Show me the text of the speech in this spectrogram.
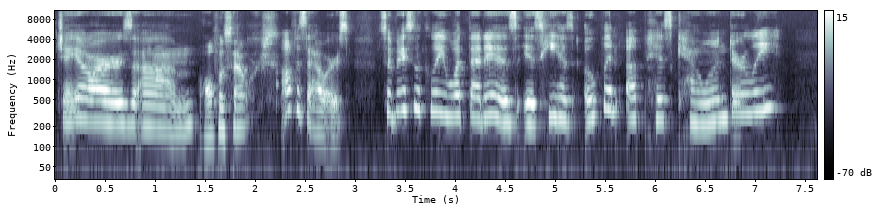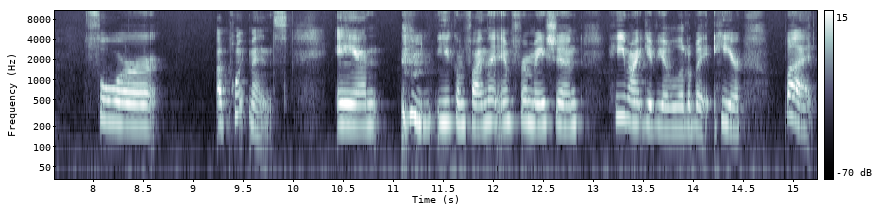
JR's um, Office hours? office hours. So basically, what that is, is he has opened up his Calendly for appointments. And you can find that information. He might give you a little bit here, but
